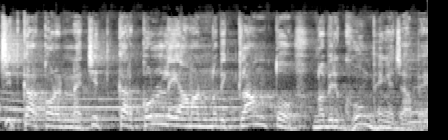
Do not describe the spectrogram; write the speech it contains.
চিৎকার করেন নাই, চিৎকার করলে আমার নবী ক্লান্ত, নবীর ঘুম ভেঙে যাবে।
